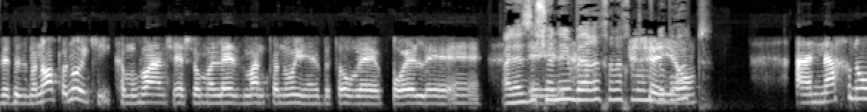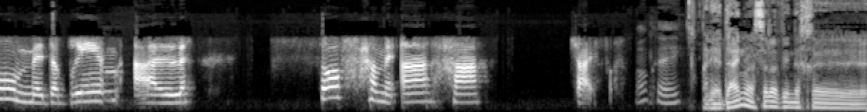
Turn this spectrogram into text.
ובזמנו הפנוי, כי כמובן שיש לו מלא זמן פנוי אה, בתור אה, פועל, אה, על איזה אה, שנים בערך אנחנו. מדברות? אנחנו מדברים על סוף המאה ה-19. אוקיי. אני עדיין מנסה להבין איך אה,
